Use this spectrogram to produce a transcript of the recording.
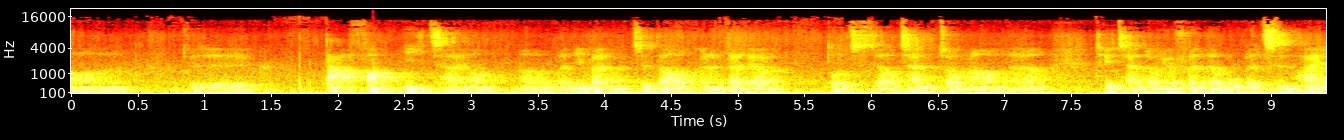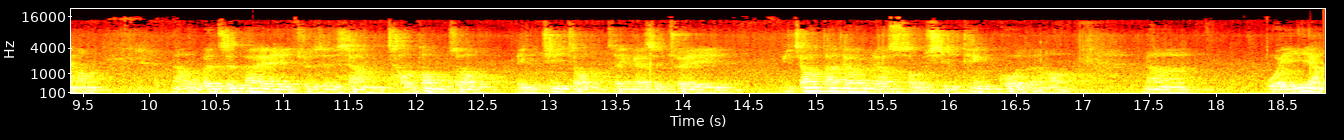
嗯，就是大放异彩哦。呃，我们一般知道，可能大家都知道禅宗啊，那其实禅宗又分了五个支派哦。那五个支派就是像曹洞宗、临济宗，这应该是最比较大家会比较熟悉听过的哈。那洧养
